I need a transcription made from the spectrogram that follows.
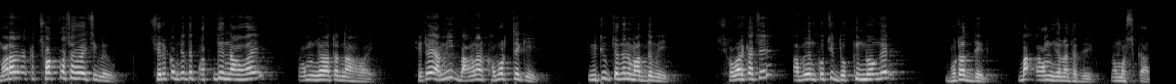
মারার একটা ছক কষা হয়েছিল, সেরকম যাতে পাত্রদের না হয় আমজনতা না হয়। সেটাই আমি বাংলার খবর থেকে ইউটিউব চ্যানেলের মাধ্যমে সবার কাছে আবেদন করছি দক্ষিণবঙ্গের ভোটারদের বা আমজনতাদের। নমস্কার।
